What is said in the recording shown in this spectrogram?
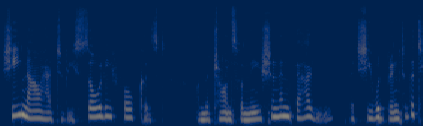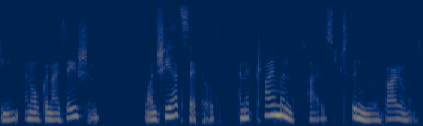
She now had to be solely focused on the transformation and value that she would bring to the team and organization once she had settled and acclimatized to the new environment.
